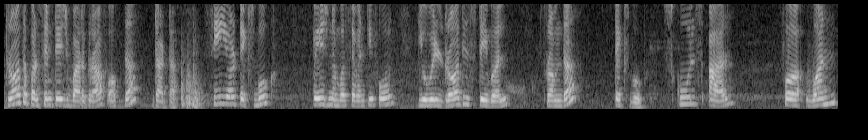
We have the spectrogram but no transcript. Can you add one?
Draw the percentage bar graph of the data. See your textbook, page number 74. You will draw this table from the textbook. Schools are for one,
